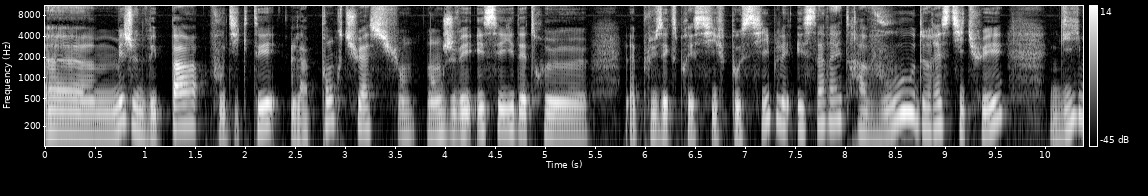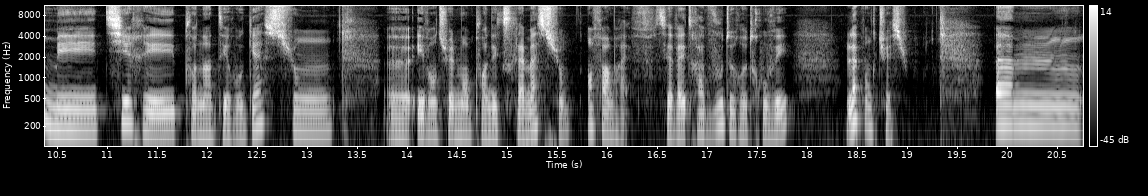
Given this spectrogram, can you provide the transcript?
euh, mais je ne vais pas vous dicter la ponctuation. Donc, je vais essayer d'être euh, la plus expressive possible et ça va être à vous de restituer guillemets, tirés, points d'interrogation, euh, éventuellement point d'exclamation. Enfin bref, ça va être à vous de retrouver la ponctuation. Euh,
